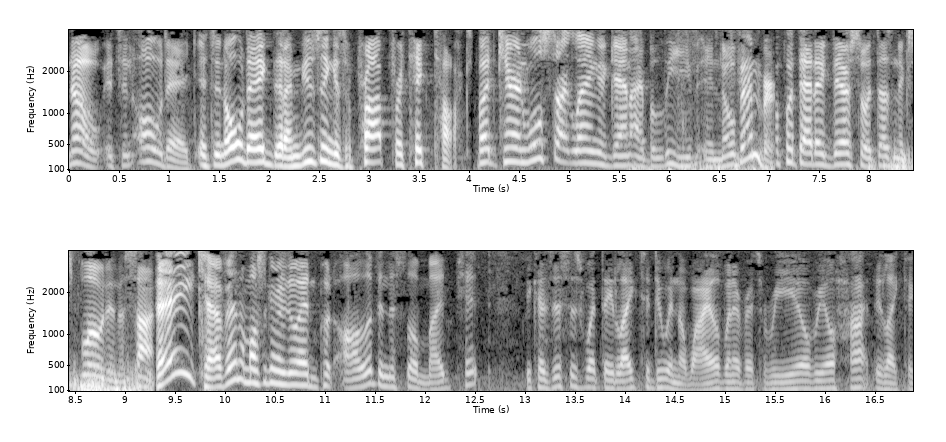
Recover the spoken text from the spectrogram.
No, it's an old egg. It's an old egg that I'm using as a prop for TikToks. But Karen will start laying again, I believe, in November. I'll put that egg there so it doesn't explode in the sun. Hey, Kevin, I'm also gonna go ahead and put Olive in this little mud pit because this is what they like to do in the wild whenever it's real, real hot. They like to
